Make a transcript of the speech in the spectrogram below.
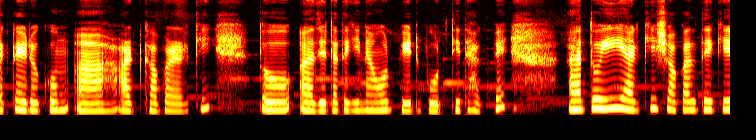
একটা এরকম হার্ড খাবার আর কি। তো যেটাতে কিনা ওর পেট ভর্তি থাকবে। তো এই আর কি, সকাল থেকে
